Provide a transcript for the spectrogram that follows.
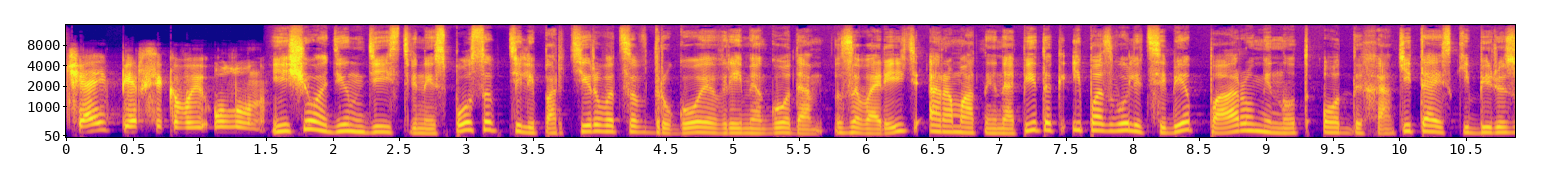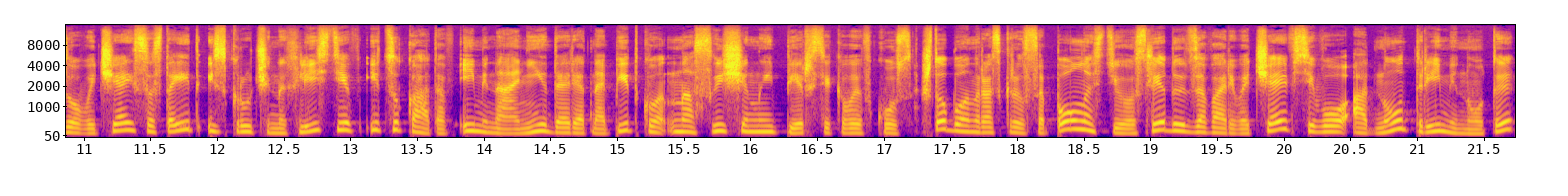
чай персиковый улун. Еще один действенный способ телепортироваться в другое время года – заварить ароматный напиток и позволить себе пару минут отдыха. Китайский бирюзовый чай состоит из крученных листьев и цукатов. Именно они дарят напитку насыщенный персиковый вкус. Чтобы он раскрылся полностью, следует заваривать чай всего 1-3 минуты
